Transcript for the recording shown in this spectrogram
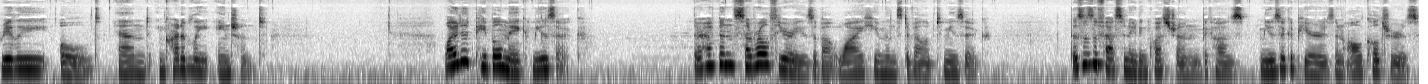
really old and incredibly ancient. Why did people make music? There have been several theories about why humans developed music. This is a fascinating question because music appears in all cultures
